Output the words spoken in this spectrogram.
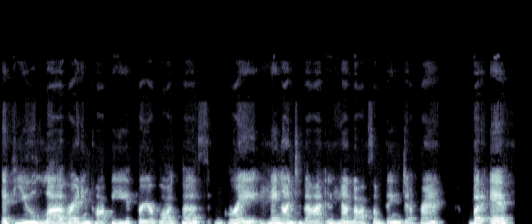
if you love writing copy for your blog posts, great, hang on to that and hand off something different. But if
